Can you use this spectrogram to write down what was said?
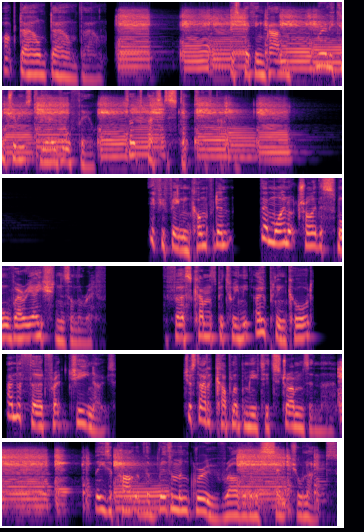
up, down, down, down. This picking pattern really contributes to the overall feel, so it's best to stick to this pattern. If you're feeling confident, then why not try the small variations on the riff? The first comes between the opening chord and the third fret G note. Just add a couple of muted strums in there. These are part of the rhythm and groove rather than essential notes.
